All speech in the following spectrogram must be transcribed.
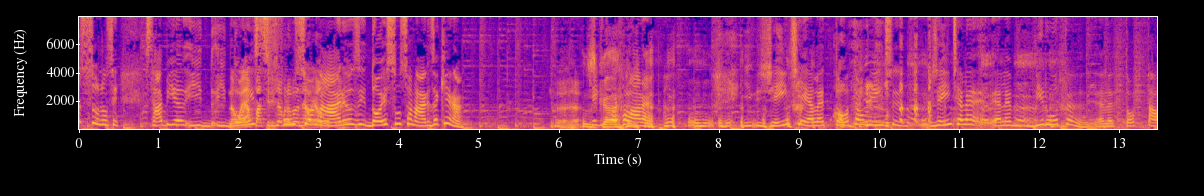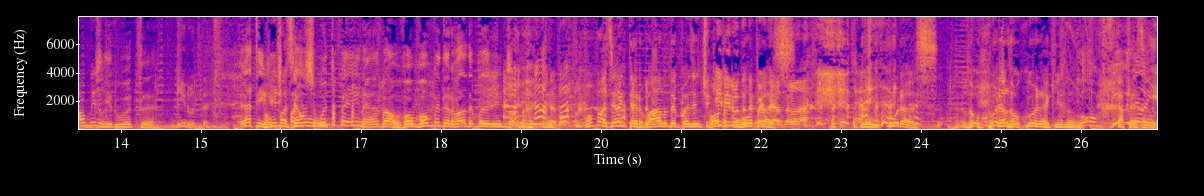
isso? Não sei. Sabe? E, e Não é a dois é funcionários e dois funcionários aqui, né? O Os que, que vai falar, né? E, gente, ela é totalmente. Gente, ela é, ela é biruta. Ela é total biruta. Biruta. Biruta. É, tem Vamos gente que fazer faz isso um- muito bem, né? Bom, vamos, vamos pro intervalo, depois a gente... É bom. Vamos fazer um intervalo, depois a gente Fiquei volta biruta com outras dessa, vamos lá. loucuras. Loucura, loucura aqui no Loucura. cafezinho.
